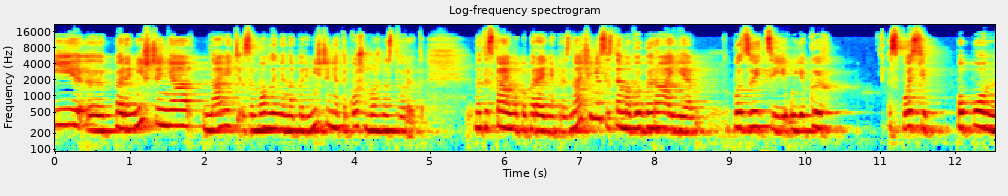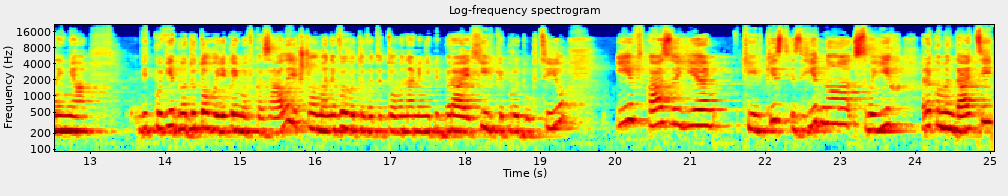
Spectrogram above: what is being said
І переміщення, навіть замовлення на переміщення також можна створити. Натискаємо попереднє призначення, система вибирає позиції, у яких спосіб поповнення відповідно до того, який ми вказали. Якщо у мене виготовити, то вона мені підбирає тільки продукцію і вказує кількість згідно своїх рекомендацій,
